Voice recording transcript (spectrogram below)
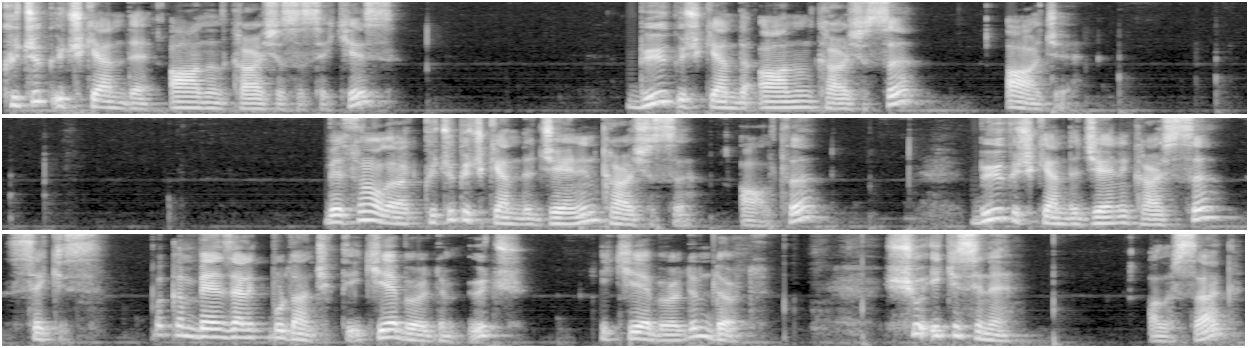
Küçük üçgende A'nın karşısı 8. Büyük üçgende A'nın karşısı AC. Ve son olarak küçük üçgende C'nin karşısı 6. Büyük üçgende C'nin karşısı 8. Bakın benzerlik buradan çıktı. 2'ye böldüm 3. 2'ye böldüm 4. Şu ikisini alırsak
